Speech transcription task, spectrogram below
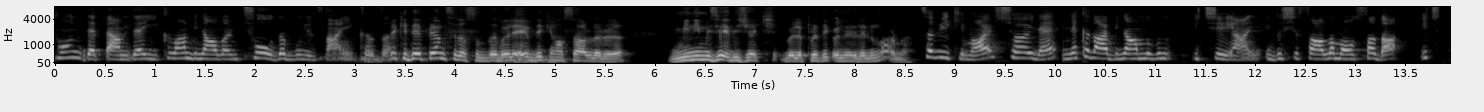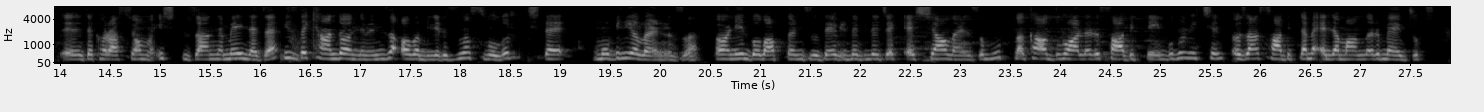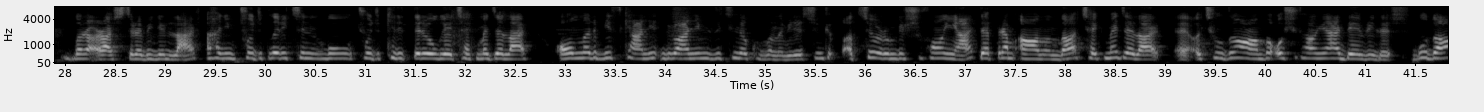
son depremde yıkılan binaların çoğu da bu yüzden yıkıldı. Peki deprem sırasında böyle evdeki hasarları minimize edecek böyle pratik önerilerin var mı? Tabii ki var. Şöyle ne kadar binamızın içi yani dışı sağlam olsa da iç e, dekorasyonla, iç düzenlemeyle de biz de kendi önlemimizi alabiliriz. Nasıl olur? İşte mobilyalarınızı, örneğin dolaplarınızı, devrilebilecek eşyalarınızı mutlaka duvarlara sabitleyin. Bunun için özel sabitleme elemanları mevcut. Bunları araştırabilirler. Hani çocuklar için bu çocuk kilitleri oluyor, çekmeceler. Onları biz kendi güvenliğimiz için de kullanabiliriz. Çünkü atıyorum bir şifonyer deprem anında çekmeceler e, açıldığı anda o şifonyer devrilir. Bu da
